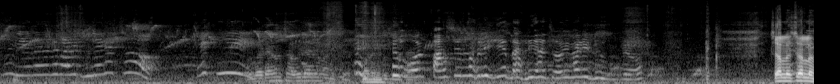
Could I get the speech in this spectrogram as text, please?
তুমি রেগারের বাড়ি ভুলে গেছো? এ কি? এবার এখন ছবি লাগানো আছে ওর পাশের বাড়ি গিয়ে দাঁড়িয়ে আছে ওই বাড়ি ঢুকবে ও। চলো চলো।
